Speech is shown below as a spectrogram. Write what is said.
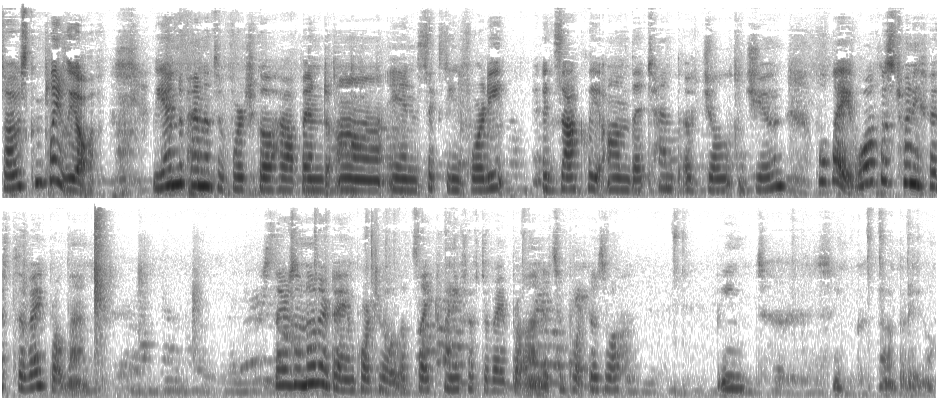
So I was completely off. The independence of Portugal happened uh, in 1640, exactly on the 10th of June. But wait, what was 25th of April then? So there's another day in Portugal that's like 25th of April, and it's important as well. 25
